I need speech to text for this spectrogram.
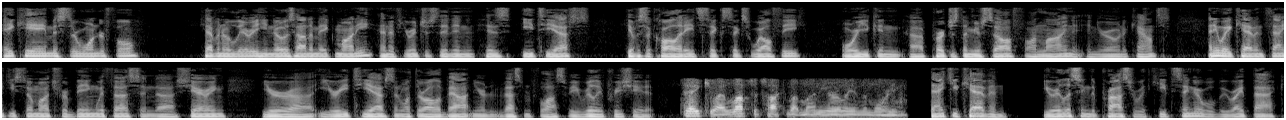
aka Mr. Wonderful, Kevin O'Leary, he knows how to make money. And if you're interested in his ETFs, give us a call at 866 Wealthy, or you can uh, purchase them yourself online in your own accounts. Anyway, Kevin, thank you so much for being with us and uh, sharing your uh, your ETFs and what they're all about and your investment philosophy. Really appreciate it. Thank you. I love to talk about money early in the morning. Thank you, Kevin. You are listening to Prosper with Keith Singer. We'll be right back.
